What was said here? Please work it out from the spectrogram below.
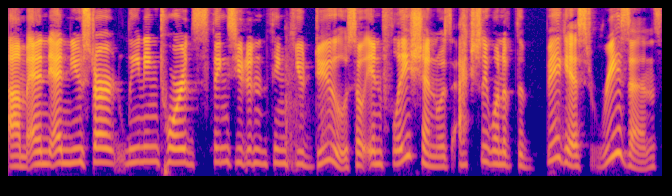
um, and and you start leaning towards things you didn't think you'd do. So inflation was actually one of the biggest reasons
